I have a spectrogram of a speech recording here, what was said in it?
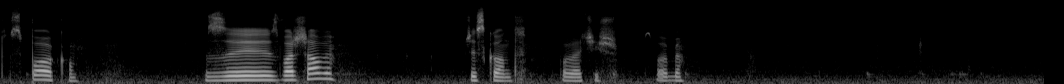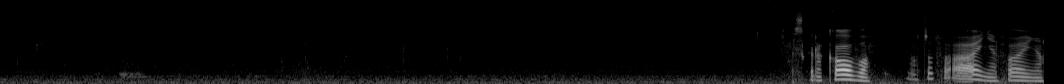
To spoko. Z, z Warszawy? Czy skąd polecisz sobie? Z Krakowa. No to fajnie, fajnie.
